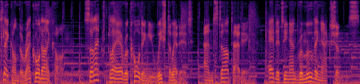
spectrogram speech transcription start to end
click on the record icon, select player recording you wish to edit, and start adding, editing and removing actions.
